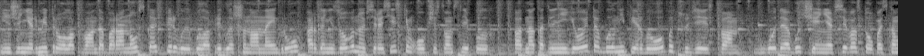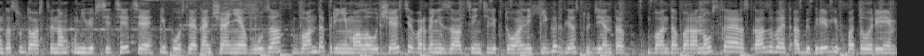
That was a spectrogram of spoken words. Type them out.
инженер-метролог Ванда Барановская впервые была приглашена на игру, организованную Всероссийским обществом слепых. Однако для нее это был не первый опыт судейства. В годы обучения в Севастопольском государственном университете и после окончания вуза Ванда принимала участие в организации интеллектуальных игр для студентов. Ванда Барановская рассказывает об игре в Евпатории.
